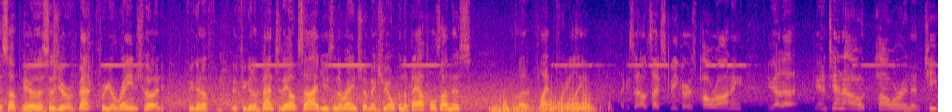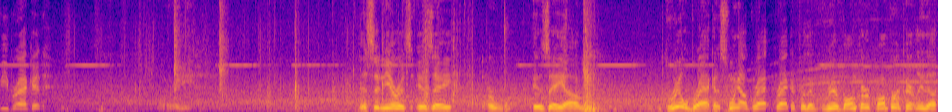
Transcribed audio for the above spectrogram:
This up here, this is your vent for your range hood. If you're gonna if you're gonna vent to the outside using the range hood, make sure you open the baffles on this and let it flat freely. Like I said, outside speakers, power awning. You got a antenna out, power, and a TV bracket. Alrighty. This in here is is a or is a um, grill bracket, a swing out bracket for the rear bunker bumper. Apparently the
